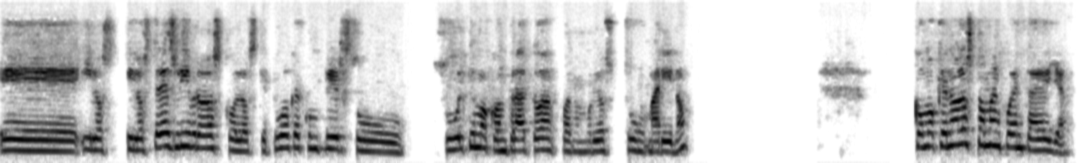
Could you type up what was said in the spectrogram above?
eh, y, los, y los tres libros con los que tuvo que cumplir su, su último contrato cuando murió su marido, como que no los toma en cuenta ella.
